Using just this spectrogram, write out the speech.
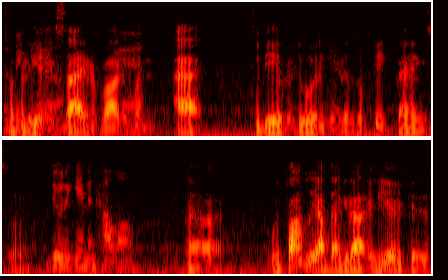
A something to get deal. excited about Yeah. it, but I to be able to do it again is a big thing. So, Do it again in how long? uh, well, probably after I get out of here, because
